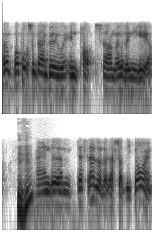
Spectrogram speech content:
I I bought some bamboo in pots um, early in the year, hmm and um, that's, that looked like they're suddenly dying.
